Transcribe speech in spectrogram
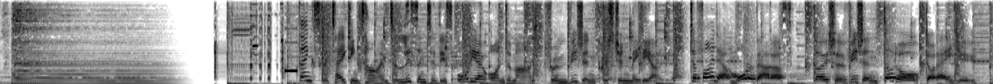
Thanks for taking time to listen to this audio on demand from Vision Christian Media. To find out more about us, go to vision.org.au.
